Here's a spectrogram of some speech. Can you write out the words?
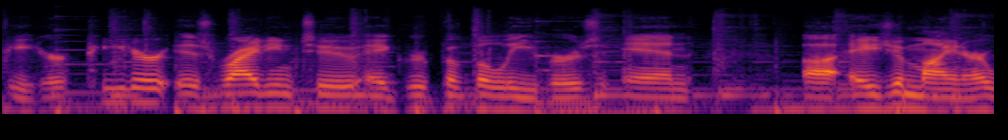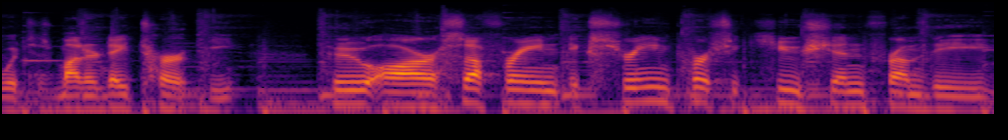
Peter. Peter is writing to a group of believers in uh, Asia Minor, which is modern day Turkey, who are suffering extreme persecution from the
